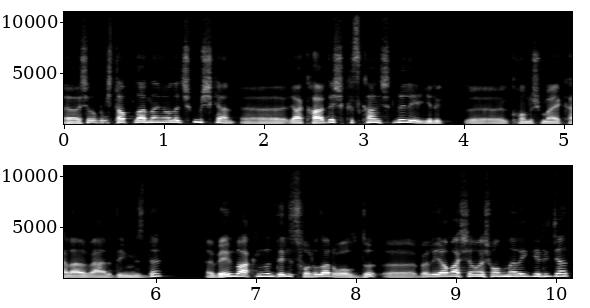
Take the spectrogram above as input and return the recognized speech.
E, şimdi bu kitaplardan yola çıkmışken e, ya kardeş kıskançlığı ile ilgili e, konuşmaya karar verdiğimizde e, benim de aklımda deli sorular oldu. E, böyle yavaş yavaş onlara gireceğiz.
